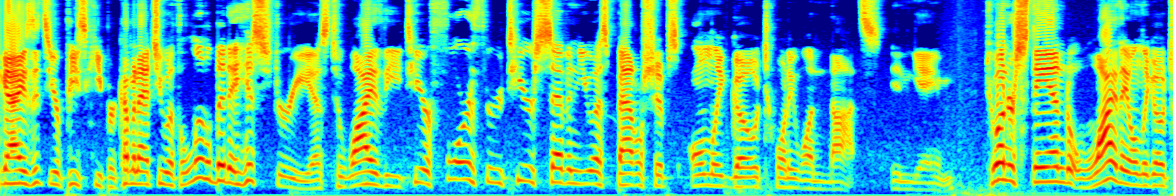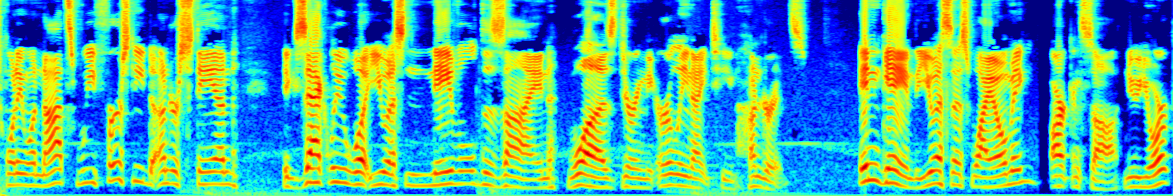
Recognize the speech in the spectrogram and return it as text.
guys, it's your Peacekeeper coming at you with a little bit of history as to why the Tier 4 through Tier 7 US battleships only go 21 knots in game. To understand why they only go 21 knots, we first need to understand exactly what US naval design was during the early 1900s. In game, the USS Wyoming, Arkansas, New York,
